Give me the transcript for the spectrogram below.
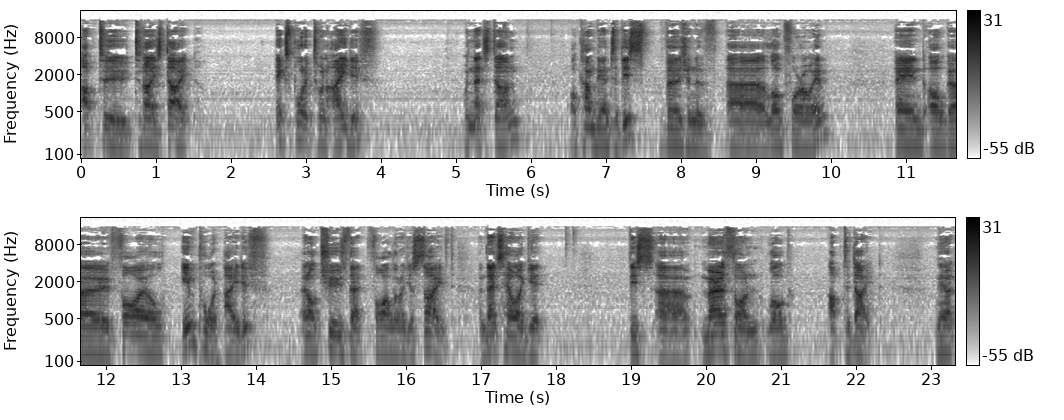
up to today's date, export it to an ADIF. When that's done, I'll come down to this version of uh, Log4OM and I'll go File, Import ADIF, and I'll choose that file that I just saved. And that's how I get this uh, marathon log up to date. Now,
